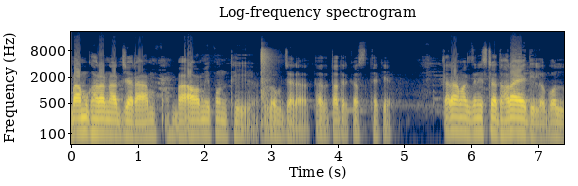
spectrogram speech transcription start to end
বাম ঘরানার যারা, বা আওয়ামীপন্থী লোক যারা, তাদের কাছ থেকে তারা আমার জিনিসটা ধরায় দিল, বলল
